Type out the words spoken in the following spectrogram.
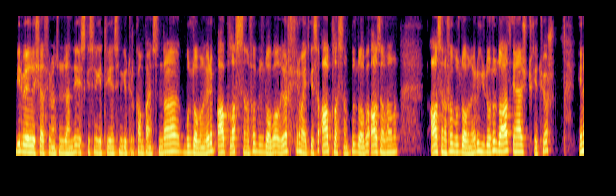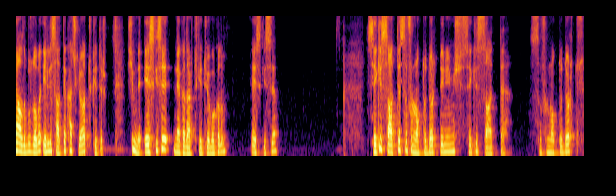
Bir beyaz eşya firmasının üzerinde eskisini getir yenisini götür kampanyasında buzdolabını verip A plus sınıfı buzdolabı alıyor. Firma etkisi A plus sınıf buzdolabı A sınıfının A sınıfı buzdolabına göre %30 daha az enerji tüketiyor. Yeni aldığı buzdolabı 50 saatte kaç kilowatt tüketir? Şimdi eskisi ne kadar tüketiyor bakalım. Eskisi 8 saatte 0.4 denilmiş. 8 saatte 0.4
